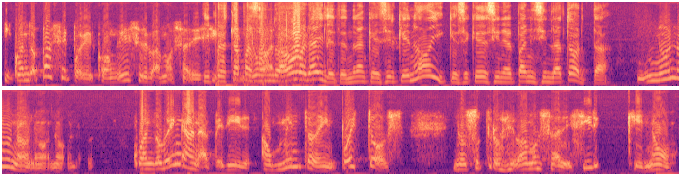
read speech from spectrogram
Y cuando pase por el Congreso le vamos a decir... Y pero está pasando ahora y le tendrán que decir que no y que se quede sin el pan y sin la torta. No, no, no, no, no. Cuando vengan a pedir aumento de impuestos, nosotros le vamos a decir que no,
